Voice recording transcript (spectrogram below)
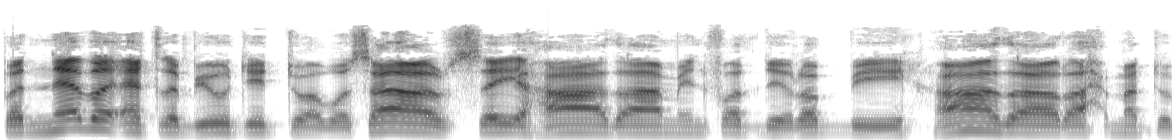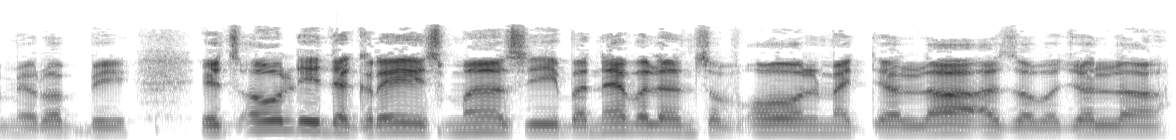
but never attribute it to ourselves. Say, Hada min fadli rabbi, Hada rahmatu min rabbi. It's only the grace, mercy, benevolence of all Almighty Allah Azza wa Jalla.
